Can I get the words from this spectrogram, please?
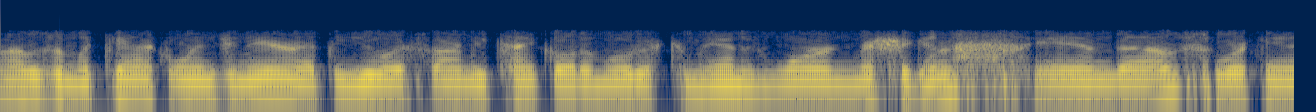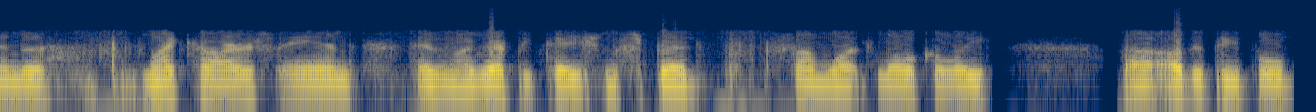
I was a mechanical engineer at the U.S. Army Tank Automotive Command in Warren, Michigan, and uh, I was working on my cars. And as my reputation spread somewhat locally, uh, other people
